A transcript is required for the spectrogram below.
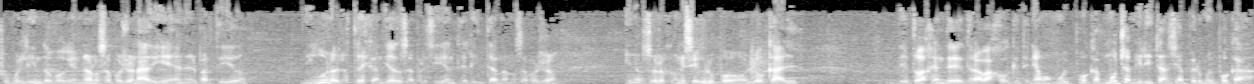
fue, muy lindo porque no nos apoyó nadie ¿eh? en el partido. Ninguno de los tres candidatos a presidente de la interna nos apoyó. Y nosotros con ese grupo local, de toda gente de trabajo que teníamos muy poca, mucha militancia, pero muy poca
